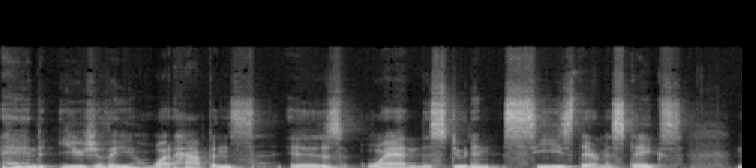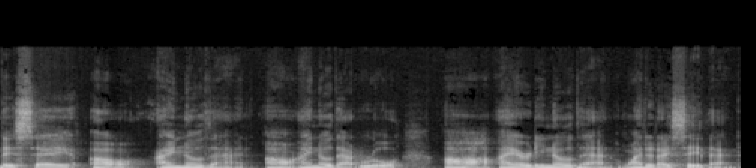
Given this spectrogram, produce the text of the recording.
And usually, what happens is when the student sees their mistakes, they say, Oh, I know that. Oh, I know that rule. Ah, oh, I already know that. Why did I say that?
